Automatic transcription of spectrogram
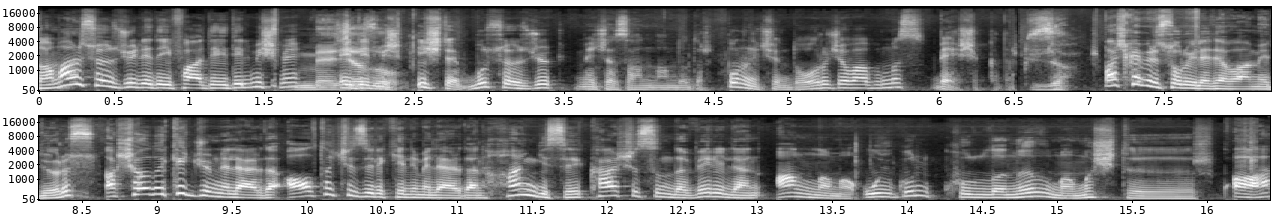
damar sözcüğüyle de ifade edilmiş mi? Mecaz edilmiş. olmuş. İşte bu sözcük mecaz anlamdadır. Bunun için doğru cevabımız B şıkkıdır. Güzel. Başka bir soruyla devam ediyoruz. Aşağıdaki cümlelerde altı çizili kelimelerden hangisi karşısında verilen anlama uygun kullanılmamıştır? A.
